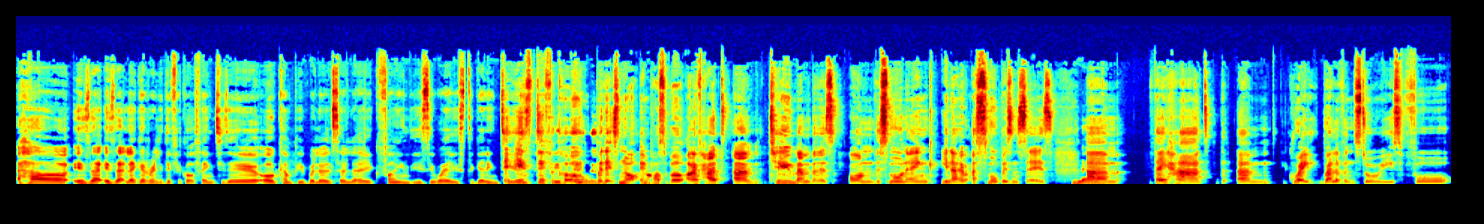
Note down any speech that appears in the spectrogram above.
how is that? Is that like a really difficult thing to do, or can people also like find easy ways to get into? It is difficult, but it's not impossible. I've had um, two members on this morning. You know, as small businesses, yeah. um, they had um, great relevant stories for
